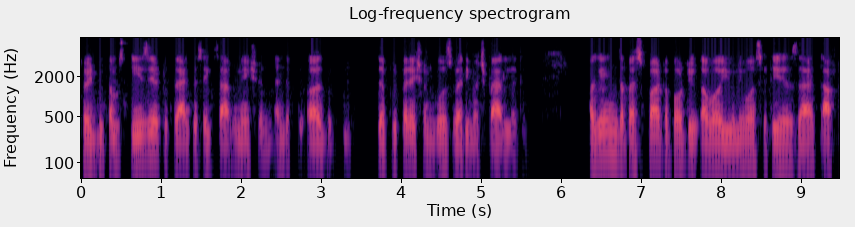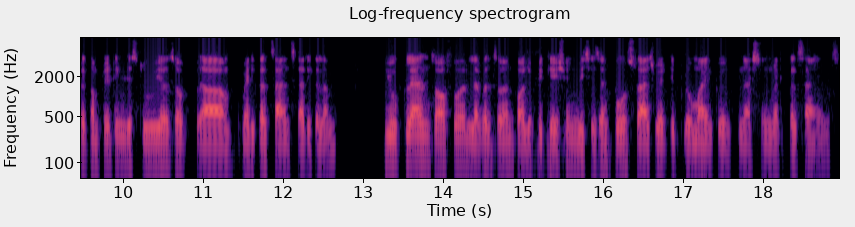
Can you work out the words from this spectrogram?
So it becomes easier to crack this examination and the, uh, the, the preparation goes very much parallelly. Again, the best part about our university is that after completing these two years of uh, medical science curriculum, UCLan's offer level 7 qualification, which is a postgraduate diploma into international medical science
